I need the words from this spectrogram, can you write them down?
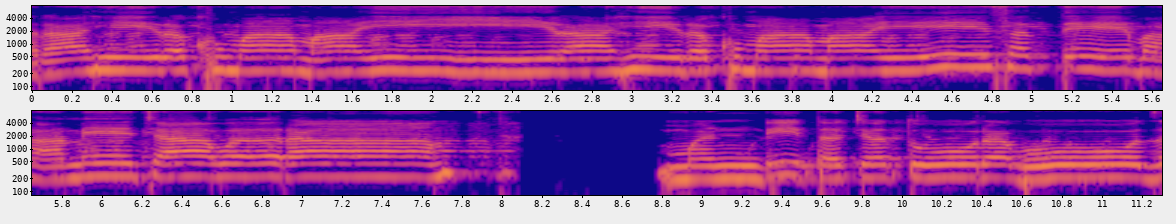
राही रखुमा माई राही रखुमा माई सत्ये भामेच्या वराम मंडित चतुर भोज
